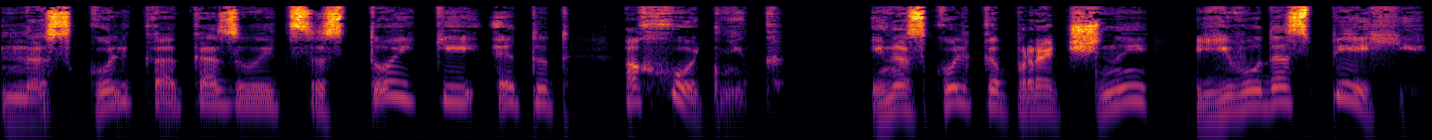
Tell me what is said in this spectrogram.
Насколько, оказывается, стойкий этот охотник, и насколько прочны его доспехи,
